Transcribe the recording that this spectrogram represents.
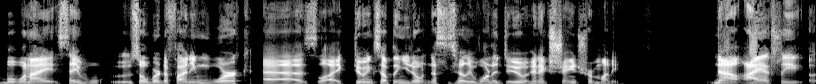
but when I say, so we're defining work as like doing something you don't necessarily want to do in exchange for money. Now, I actually uh,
